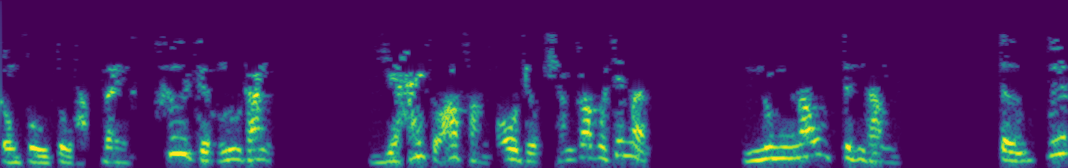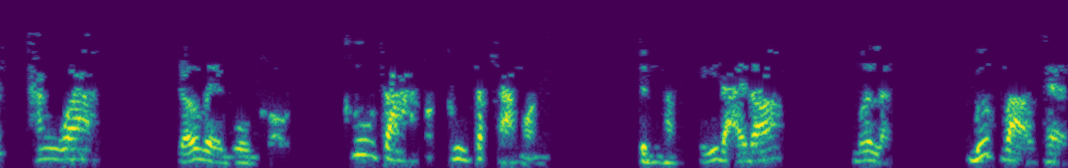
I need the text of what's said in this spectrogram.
công phu tu học đây khứ trực lưu thanh, giải tỏa phần ô trượt sẵn có của chính mình, nung nấu tinh thần tự quyết thăng hoa trở về nguồn cội, cứu ta và cứu tất cả mọi người. Tinh thần vĩ đại đó mới là bước vào thềm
